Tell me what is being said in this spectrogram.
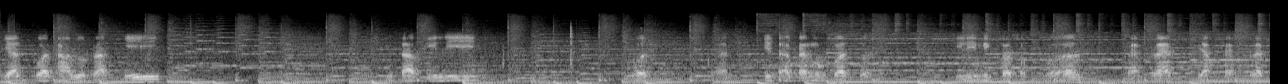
kemudian buat alur lagi kita pilih Word ya, kita akan membuat Word pilih Microsoft Word template yang template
